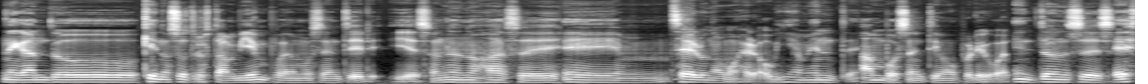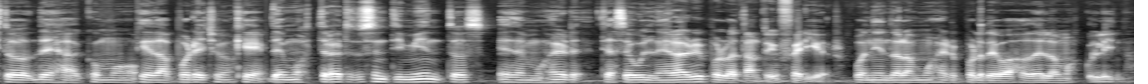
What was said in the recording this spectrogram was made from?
negando que nosotros también podemos sentir y eso no nos hace em, ser una mujer, obviamente ambos sentimos por igual. Entonces esto deja como queda por hecho que demostrar tus sentimientos es de mujer te hace vulnerable y por lo tanto inferior, poniendo a la mujer por debajo de lo masculino,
